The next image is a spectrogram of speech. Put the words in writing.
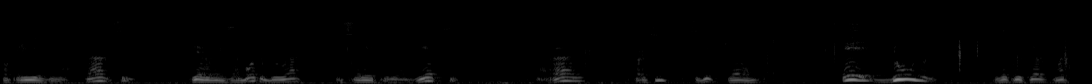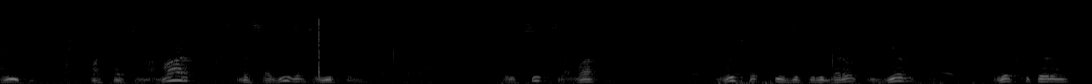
По приезде на станцию первая забота была поскорее переодеться, вторая — спросить себе чая. «Эй, Дуня!» — закричал смотритель. «Поставь самовар, да сходи за сливками». При всех словах вышла из-за перегородки девочка лет 14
